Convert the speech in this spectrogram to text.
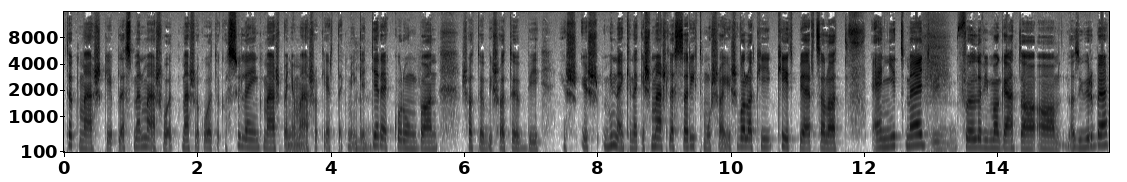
tök másképp lesz, mert más volt, mások voltak a szüleink, más benyomások értek minket mm. gyerekkorunkban, stb. stb. És, és mindenkinek, és más lesz a ritmusa is. Valaki két perc alatt ennyit megy, föllövi magát a, a, az űrbe,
